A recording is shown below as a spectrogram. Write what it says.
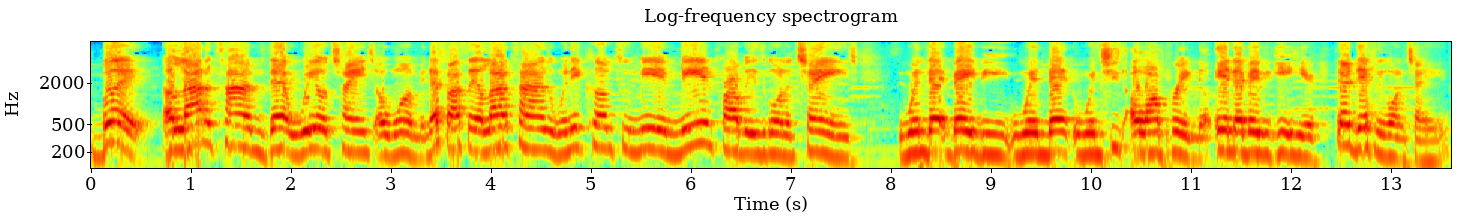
But a lot of times that will change a woman. That's why I say a lot of times when it comes to men, men probably is going to change when that baby, when that, when she's oh I'm pregnant and that baby get here. They're definitely going to change.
